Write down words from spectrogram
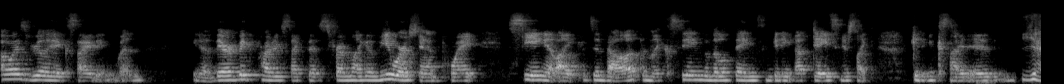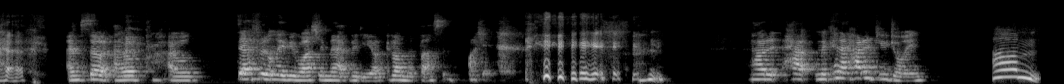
always really exciting when you know there are big projects like this from like a viewer standpoint seeing it like develop and like seeing the little things and getting updates and just like getting excited yeah i'm so i will i will definitely be watching that video get on the bus and watch it how did how mckenna how did you join um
